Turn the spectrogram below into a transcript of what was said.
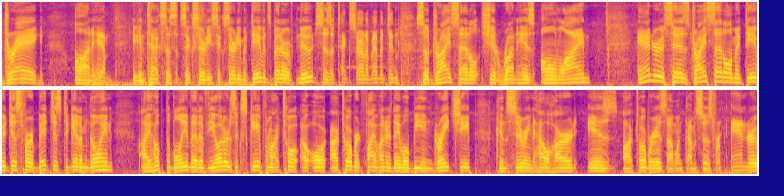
drag on him. You can text us at 630, 630. McDavid's better if Nude, says a texter out of Edmonton, so Draisaitl should run his own line. Andrew says Draisaitl and McDavid just for a bit, just to get him going. I hope to believe that if the Oilers escape from October, or October at 500, they will be in great shape, considering how hard is October is. That one comes to us from Andrew.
